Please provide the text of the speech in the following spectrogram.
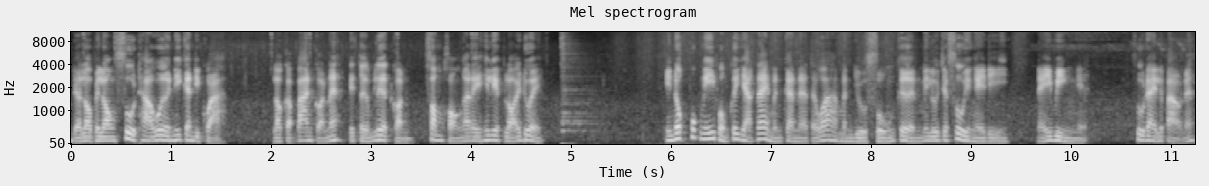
เดี๋ยวเราไปลองสู้ทาวเวอร์นี่กันดีกว่า เรากลับบ้านก่อนนะ ไปเติมเลือดก่อน ซ่อมของอะไรให้เรียบร้อยด้วยไอ้นกพวกนี้ผมก็อยากได้เหมือนกันนะแต่ว่ามันอยู่สูงเกินไม่รู้จะสู้ยังไงดีไนวิงเนี่ยสู้ได้หรือเปล่านะ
